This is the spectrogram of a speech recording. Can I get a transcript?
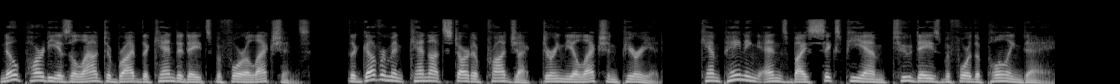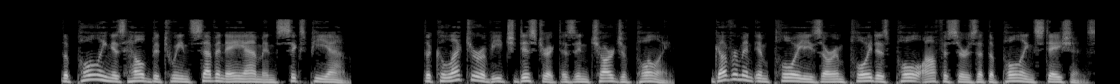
No party is allowed to bribe the candidates before elections. The government cannot start a project during the election period. Campaigning ends by 6 p.m. two days before the polling day. The polling is held between 7 a.m. and 6 p.m. The collector of each district is in charge of polling. Government employees are employed as poll officers at the polling stations.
